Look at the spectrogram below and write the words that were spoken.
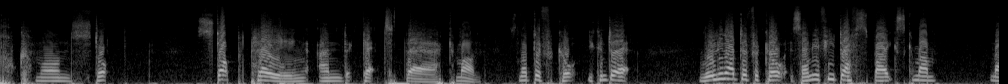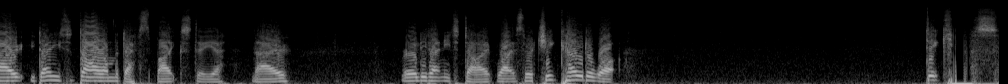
Oh, come on. Stop. Stop playing and get there. Come on. It's not difficult. You can do it. Really not difficult. It's only a few death spikes. Come on. No, you don't need to die on the death spikes, do you? No. Really don't need to die. Right, is there a cheat code or what? Ridiculous.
